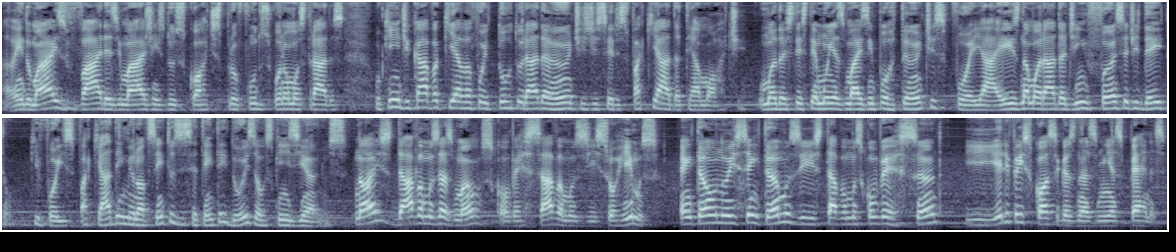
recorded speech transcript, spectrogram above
Além do mais, várias imagens dos cortes profundos foram mostradas, o que indicava que ela foi torturada antes de ser esfaqueada até a morte. Uma das testemunhas mais importantes foi a ex-namorada de infância de Dayton, que foi esfaqueada em 1972 aos 15 anos. Nós dávamos as mãos, conversávamos e sorrimos. Então nos sentamos e estávamos conversando e ele fez cócegas nas minhas pernas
